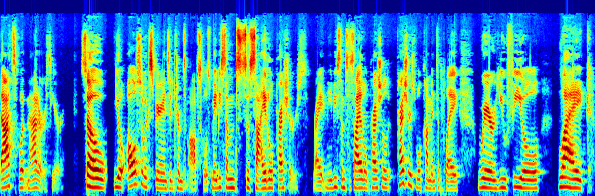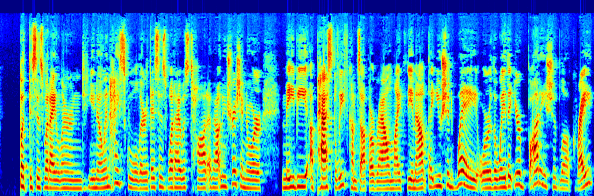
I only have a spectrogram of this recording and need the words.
That's what matters here. So you'll also experience in terms of obstacles, maybe some societal pressures, right? Maybe some societal pressure, pressures will come into play where you feel like but this is what I learned, you know, in high school, or this is what I was taught about nutrition, or maybe a past belief comes up around like the amount that you should weigh or the way that your body should look, right?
